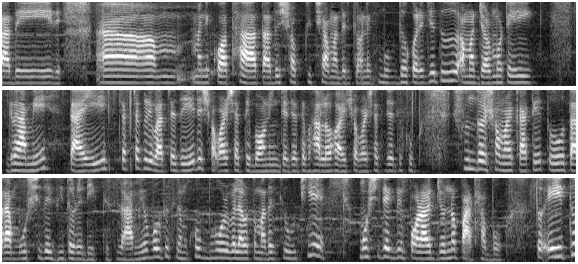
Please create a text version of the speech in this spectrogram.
তাদের মানে কথা, তাদের সব কিছু আমাদেরকে অনেক মুগ্ধ করে। যেহেতু আমার জন্মটাই গ্রামে, তাই চেষ্টা করি বাচ্চাদের সবার সাথে বর্নিংটা যাতে ভালো হয়, সবার সাথে যাতে খুব সুন্দর সময় কাটে। তো তারা মসজিদের ভিতরে দেখতেছিল। আমিও বলতেছিলাম, খুব ভোরবেলা ওর তোমাদেরকে উঠিয়ে মসজিদে একদিন পড়ার জন্য পাঠাবো। তো এই তো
